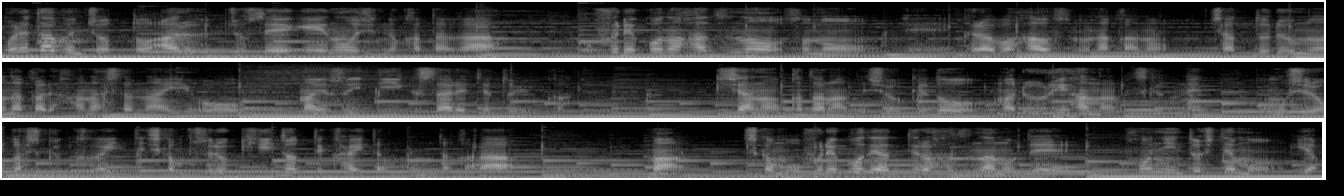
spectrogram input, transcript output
これ多分ちょっとある女性芸能人の方がオフレコのはずのその、えー、クラブハウスの中のチャットルームの中で話した内容を、まあ、要するにリークされてというか記者の方なんでしょうけど、まあ、ルール違反なんですけどね。面白おかしく書いてしかもそれを切り取って書いたものだからまあしかもオフレコでやってるはずなので本人としてもいや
